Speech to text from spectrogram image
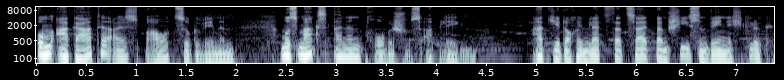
Um Agathe als Braut zu gewinnen, muss Max einen Probeschuss ablegen, hat jedoch in letzter Zeit beim Schießen wenig Glück.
